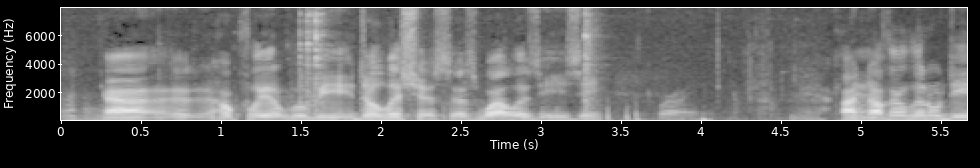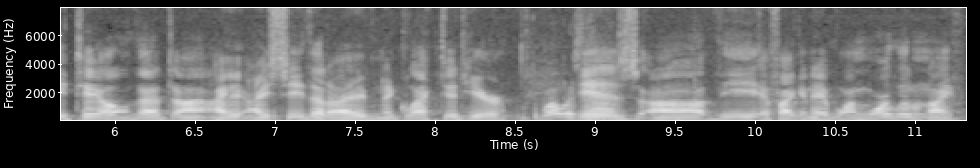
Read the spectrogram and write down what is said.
Uh-huh. Uh, hopefully, it will be delicious as well as easy. Right. Another little detail that uh, I, I see that I've neglected here What was that? is uh, the, if I can have one more little knife,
